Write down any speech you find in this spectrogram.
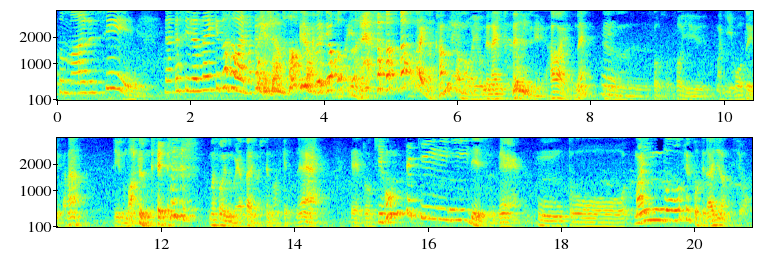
素もあるし、なんか知らないけどハワイの神様を呼ぶ要素。ハワイの神様は呼んでないけどね 別にハワイのね、ううん。ん、そうそうそういう、まあ、技法というかなっていうのもあるんで。まあそういうのもやったりはしてますけどね、えー、と基本的にですねうんとマインドセットって大事なんですよ。はい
